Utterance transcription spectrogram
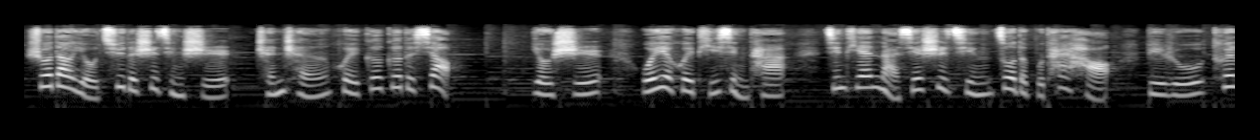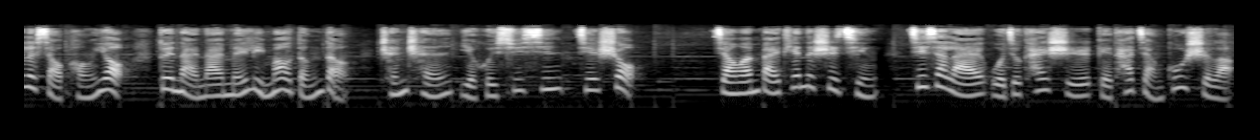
说到有趣的事情时，晨晨会咯咯的笑。有时我也会提醒他今天哪些事情做得不太好，比如推了小朋友、对奶奶没礼貌等等。晨晨也会虚心接受。讲完白天的事情，接下来我就开始给他讲故事了。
